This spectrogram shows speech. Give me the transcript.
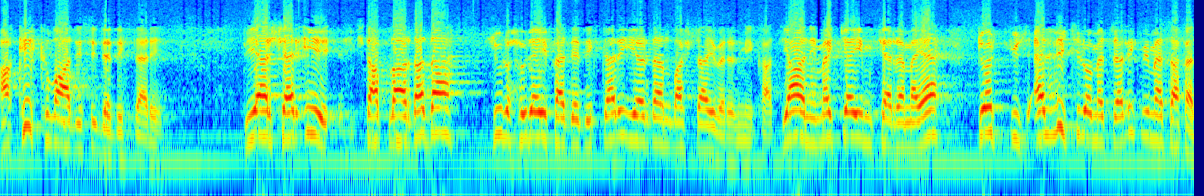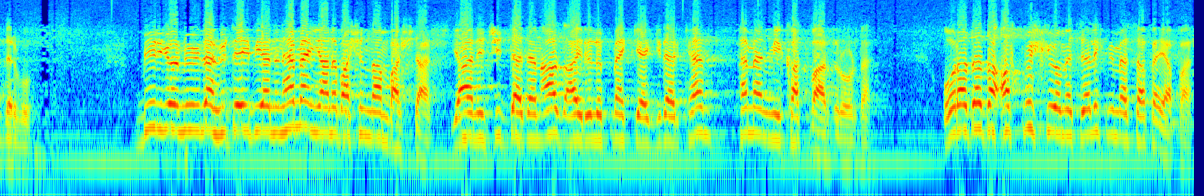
Akik Vadisi dedikleri, diğer şer'i kitaplarda da Zülhüleyfe dedikleri yerden başlayıverir mikat. Yani Mekke-i Mükerreme'ye 450 kilometrelik bir mesafedir bu. Bir yönüyle Hüdeybiye'nin hemen yanı başından başlar. Yani Cidde'den az ayrılıp Mekke'ye giderken hemen mikat vardır orada. Orada da 60 kilometrelik bir mesafe yapar.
